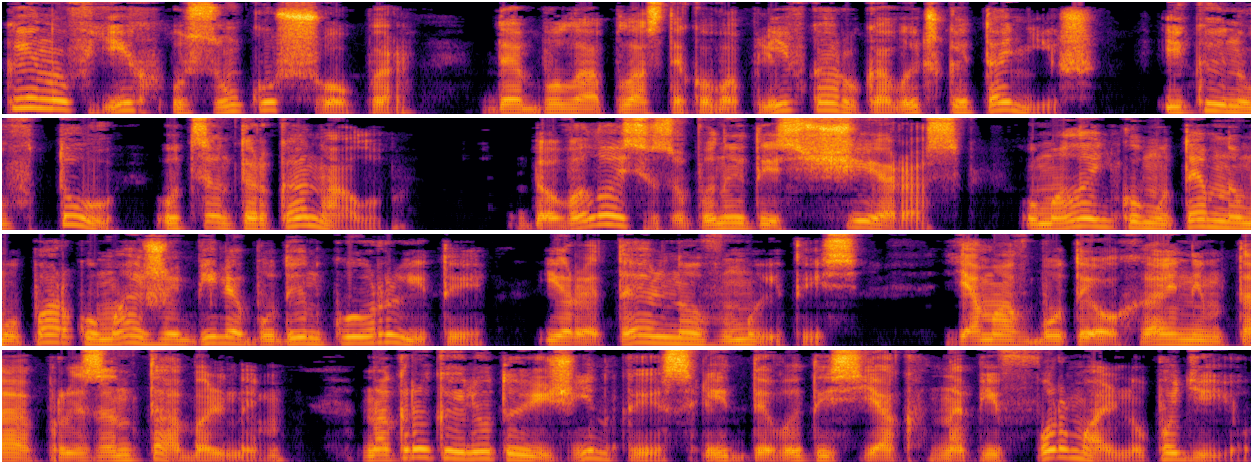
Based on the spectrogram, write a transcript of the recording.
кинув їх у сумку шопер, де була пластикова плівка, рукавички та ніж, і кинув ту у центр каналу. Довелось зупинитись ще раз у маленькому темному парку майже біля будинку рити і ретельно вмитись. Я мав бути охайним та презентабельним. На крики лютої жінки слід дивитись як на півформальну подію.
